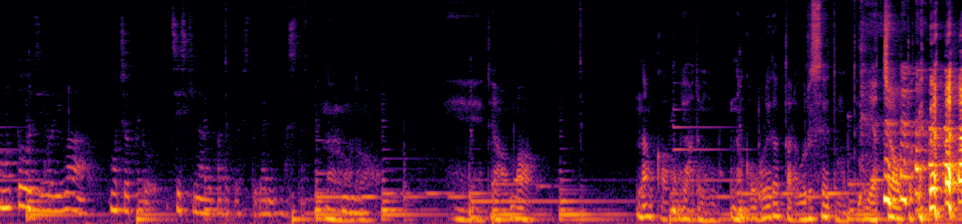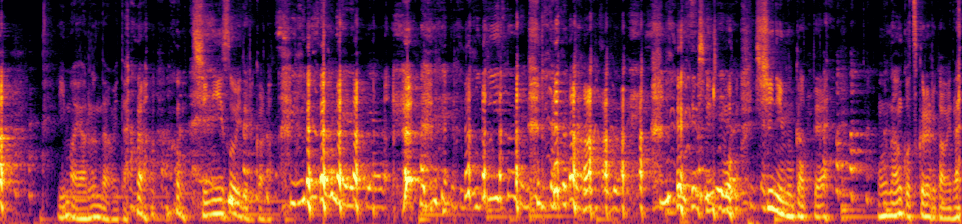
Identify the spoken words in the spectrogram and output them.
その当時よりはもうちょっと知識のある方たちとやりましたね。なるほど、うん、えー、じゃあまあなんかいやでもなんか俺だったらうるせえと思ってやっちゃおうとか。今やるんだみたいな。死に急いでるから。死に急いでる初めて生き急いでる聞いたことあるけど死に死に向かってもう何個作れるかみたい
